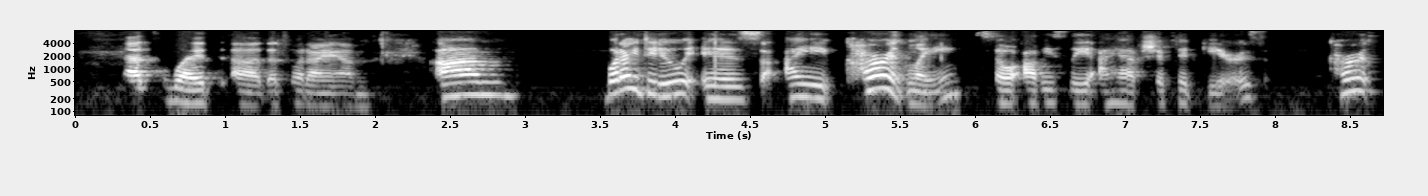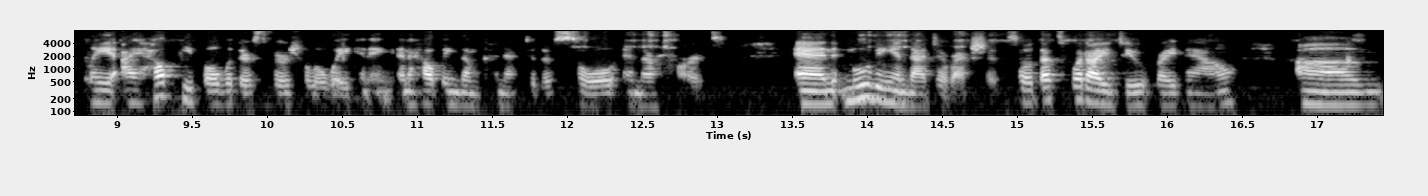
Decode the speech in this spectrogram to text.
that's what uh, that's what I am. Um, what I do is I currently, so obviously I have shifted gears. Currently, I help people with their spiritual awakening and helping them connect to their soul and their heart and moving in that direction. So that's what I do right now. Um,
